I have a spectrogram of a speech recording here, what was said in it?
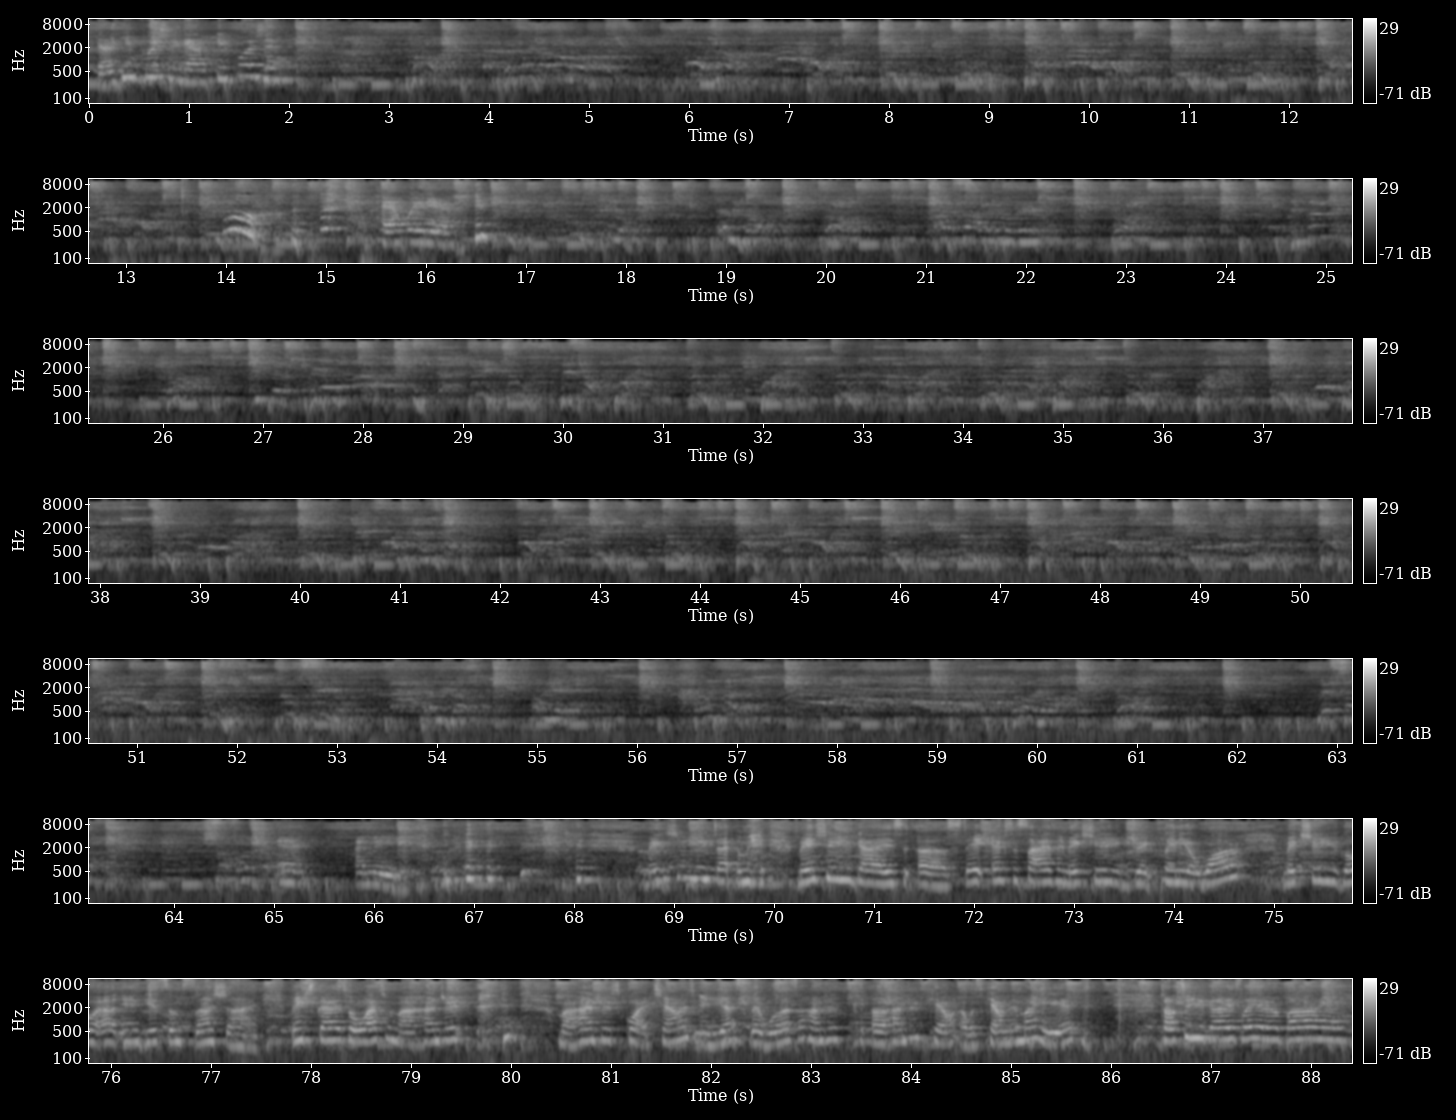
Gotta keep pushing, gotta keep pushing. Halfway there. made it. make sure you make sure you guys uh, stay exercising. Make sure you drink plenty of water. Make sure you go out and get some sunshine. Thanks guys for watching my 100 my 100 squat challenge. And yes, there was a 100 a 100 count. I was counting in my head. Talk to you guys later. Bye.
